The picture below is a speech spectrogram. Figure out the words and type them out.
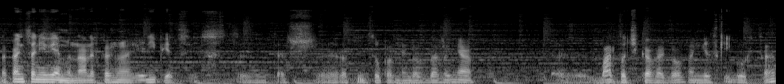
do końca nie wiemy, no ale w każdym razie lipiec jest też rocznicą pewnego zdarzenia, bardzo ciekawego w Węgierskiej Górce,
